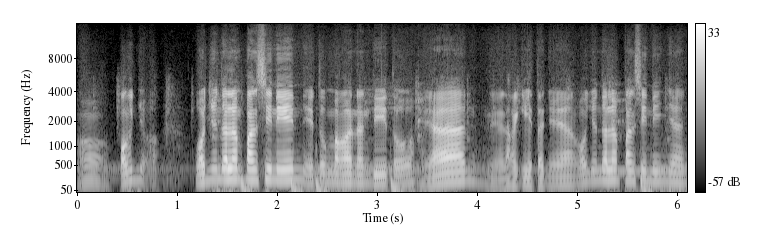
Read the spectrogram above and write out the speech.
O, pag nyo, Huwag nyo na lang pansinin itong mga nandito. Yan. Nakikita nyo yan. Huwag nyo na lang pansinin yan.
